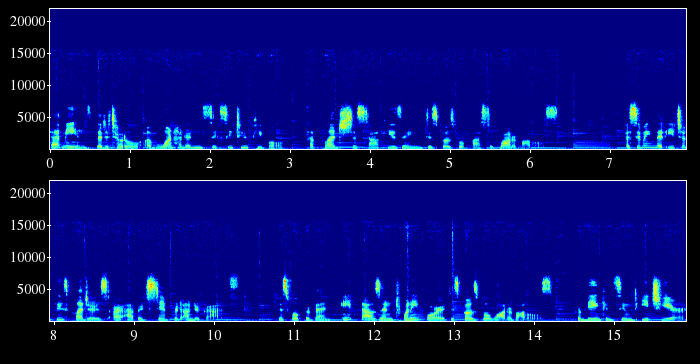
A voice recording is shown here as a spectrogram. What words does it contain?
That means that a total of 162 people have pledged to stop using disposable plastic water bottles. Assuming that each of these pledgers are average Stanford undergrads, this will prevent 8,024 disposable water bottles from being consumed each year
